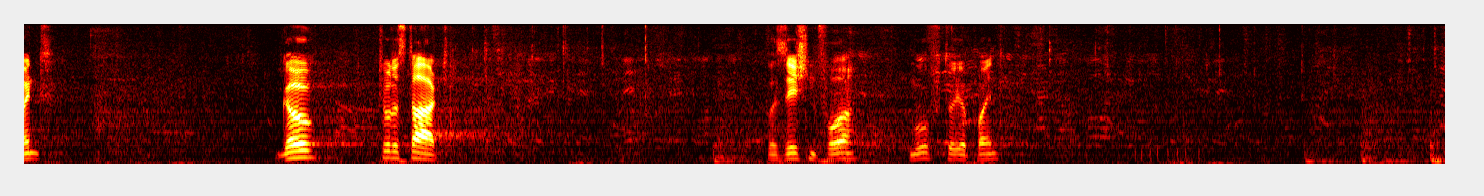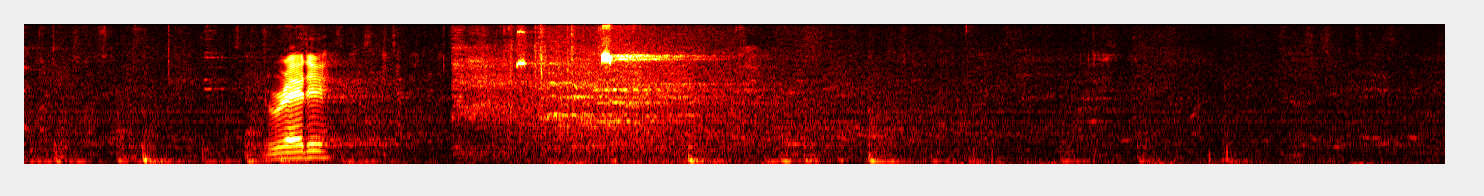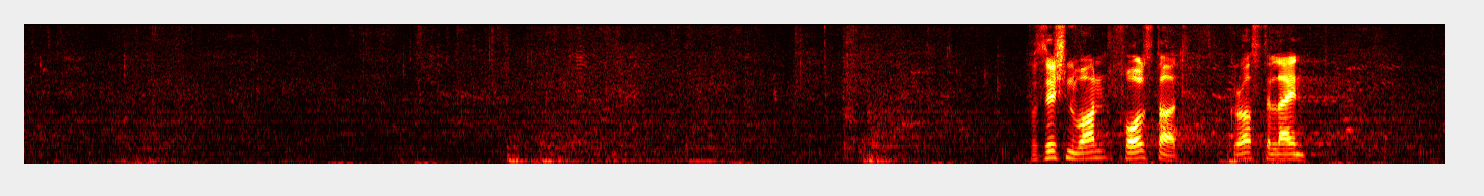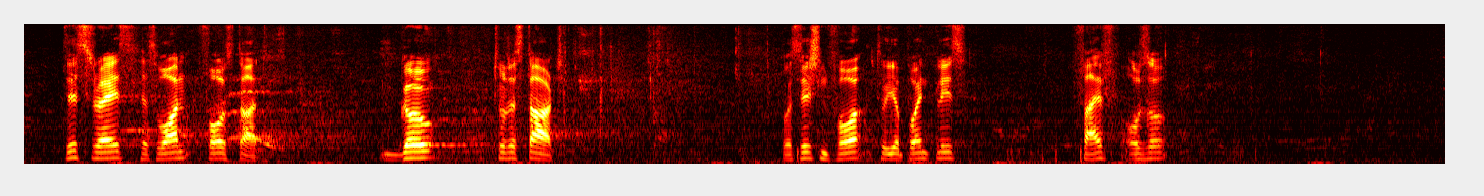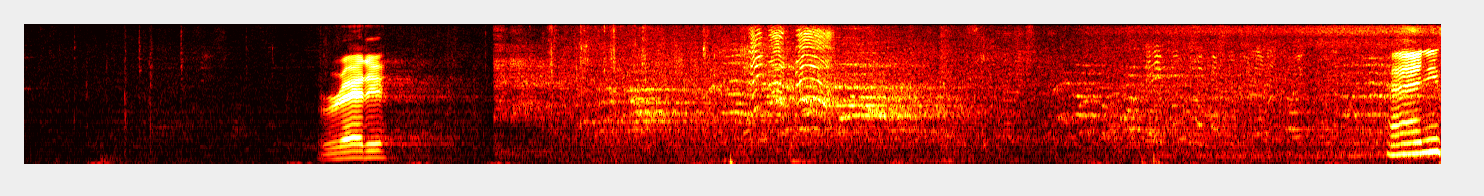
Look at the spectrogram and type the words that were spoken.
Point. Go to the start. Position four. Move to your point. Ready. Position one, false start. Cross the line. This race has one false start. go to the start. Position four, to your point, please. Five, also. Ready.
